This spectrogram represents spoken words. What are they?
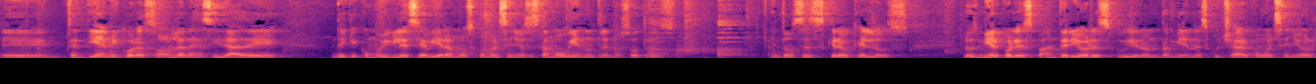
eh, sentía en mi corazón la necesidad de que como iglesia viéramos cómo el Señor se está moviendo entre nosotros. Entonces creo que los, los miércoles anteriores pudieron también escuchar cómo el Señor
